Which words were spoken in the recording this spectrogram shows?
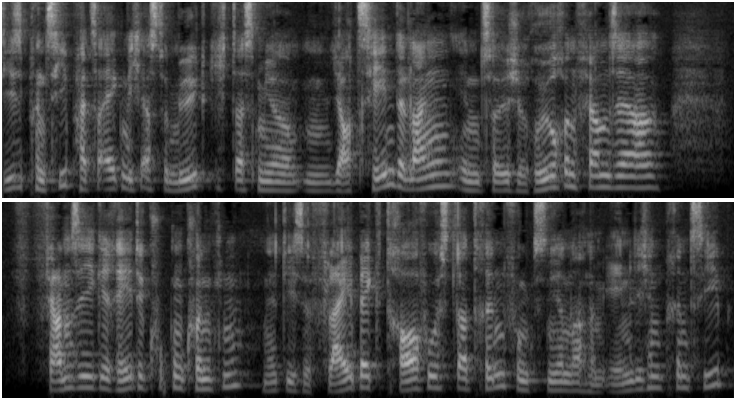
dieses Prinzip hat es eigentlich erst ermöglicht, dass wir hm, jahrzehntelang in solche Röhrenfernseher Fernsehgeräte gucken konnten. Ne, diese Flyback-Trafos da drin funktionieren nach einem ähnlichen Prinzip.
